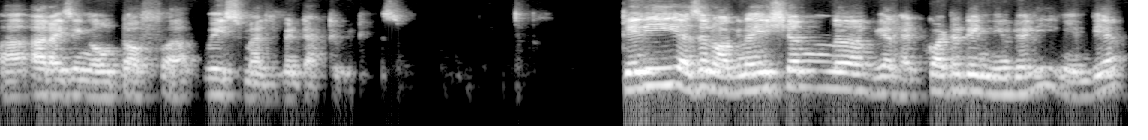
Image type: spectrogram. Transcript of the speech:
arising out of waste management activities. TERI as an organization, uh, we are headquartered in New Delhi in India.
